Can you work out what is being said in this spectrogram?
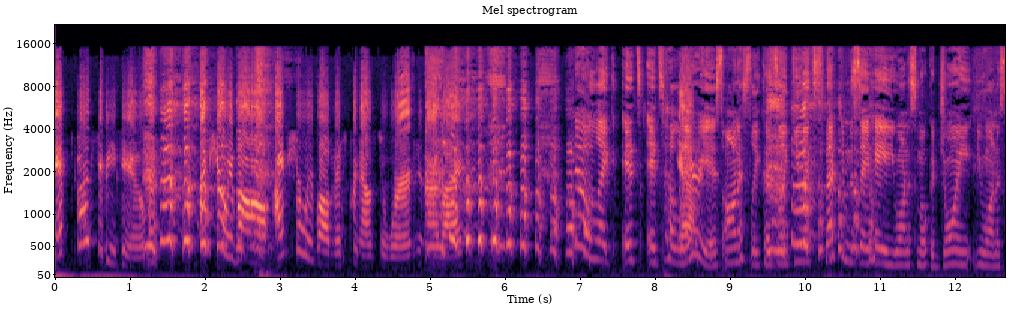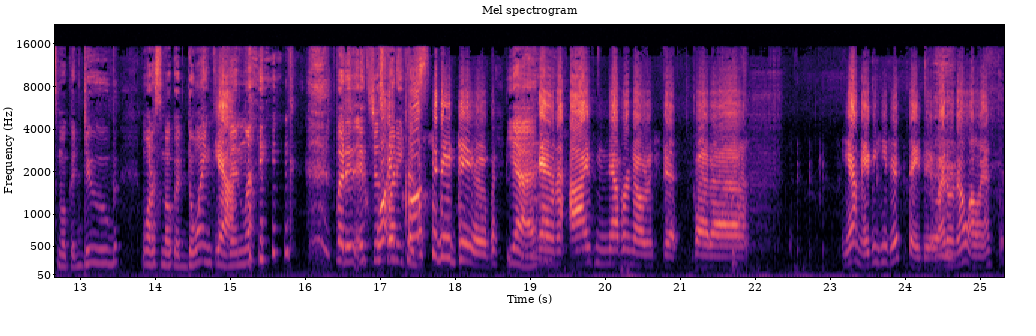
it's supposed to be. But I'm sure we've all I'm sure we've all mispronounced a word in our life. no, like it's it's hilarious, honestly, because like you expect him to say, "Hey, you want to smoke a joint? You want to smoke a doob? Want to smoke a doink?" Yeah. Even like, but it, it's just well, funny it's because supposed to be do, yeah, and I've never noticed it. But uh, yeah, maybe he did say do. I don't know. I'll ask him.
